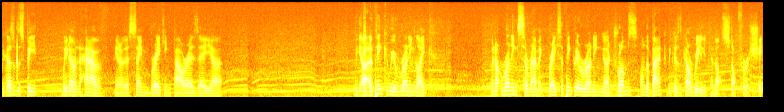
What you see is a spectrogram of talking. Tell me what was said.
Because of the speed, we don't have you know the same braking power as a. Uh, we, uh, I think we're running like. We're not running ceramic brakes. I think we're running uh, drums on the back because the car really cannot stop for a shit.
